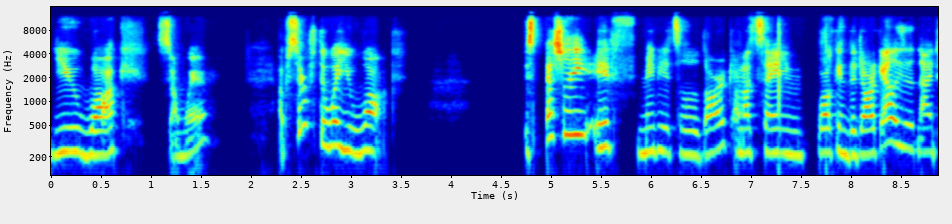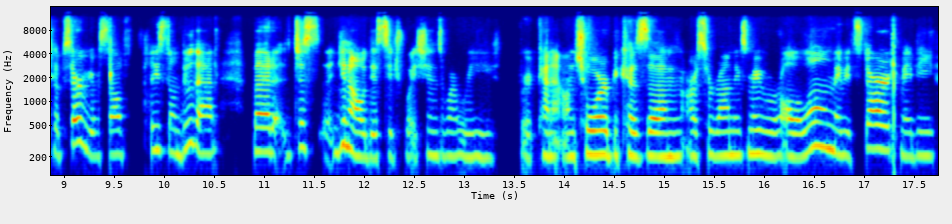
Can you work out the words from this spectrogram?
you walk somewhere, observe the way you walk, especially if maybe it's a little dark. I'm not saying walk in the dark alleys at night to observe yourself. Please don't do that. But just, you know, these situations where we, we're kind of unsure because um, our surroundings, maybe we're all alone, maybe it's dark, maybe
